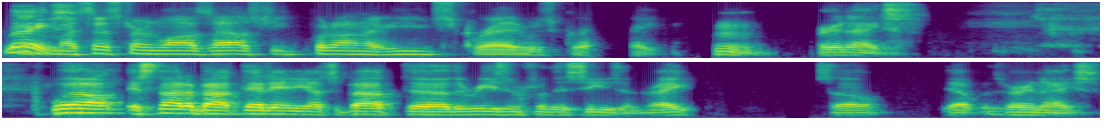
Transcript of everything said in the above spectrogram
nice. My sister in law's house. She put on a huge spread. It was great. hmm. Very nice. Well, it's not about that anyhow. It's about the, the reason for the season, right? So, yeah, it was very nice.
